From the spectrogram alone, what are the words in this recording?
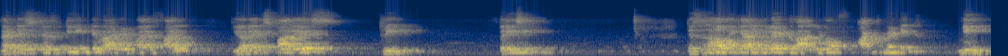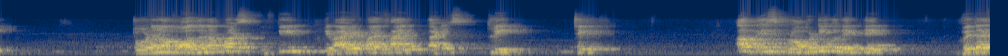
That is 15 divided by 5. Your x bar is 3. Very easy. This is how we calculate the value of arithmetic mean. Total of all the numbers 15 divided by 5 that is 3. ठीक है अब इस प्रॉपर्टी को देखते हैं with the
